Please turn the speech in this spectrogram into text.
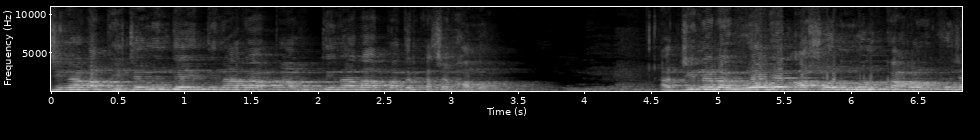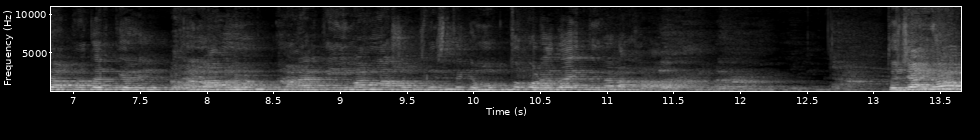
যিনারা ভিটামিন দেয়, তিনারা আপনার, তিনারা আপনাদের কাছে ভালো। আর যিনারা রোগের আসল মূল কারণ খুঁজে আপনাদেরকে ইমান মানে আর কি ইমান নাশক জিনিস থেকে মুক্ত করে দেয়, তিনারা খারাপ। তো যাই হোক,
